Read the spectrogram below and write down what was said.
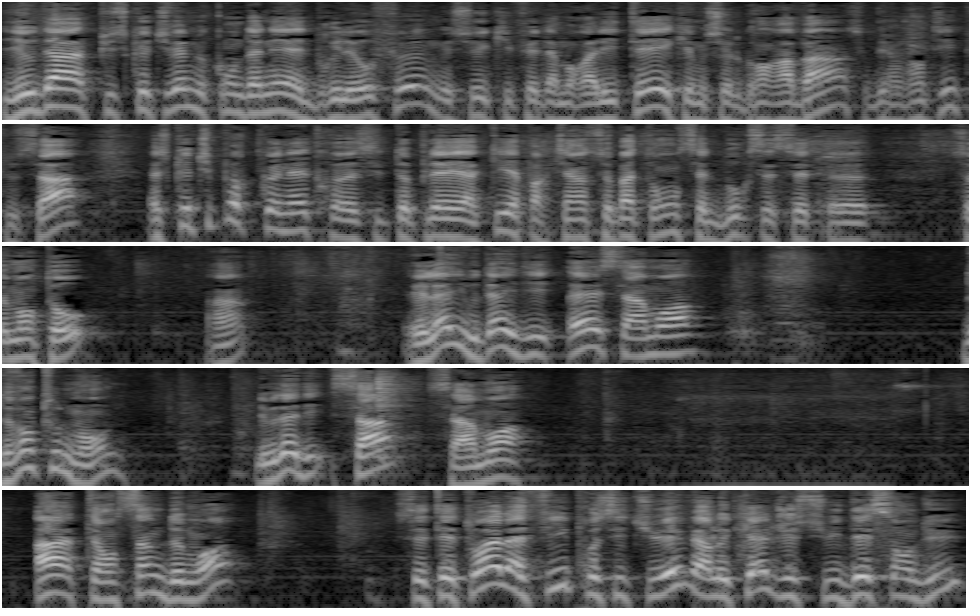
Yehuda, puisque tu veux me condamner à être brûlé au feu, monsieur qui fait de la moralité, qui est monsieur le grand rabbin, c'est bien gentil, tout ça, est-ce que tu peux reconnaître, euh, s'il te plaît, à qui appartient ce bâton, cette bourse et euh, ce manteau hein? Et là, Yehuda, il dit, eh, c'est à moi. Devant tout le monde. Yehuda dit, ça, c'est à moi. Ah, t'es enceinte de moi? C'était toi la fille prostituée vers laquelle je suis descendu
